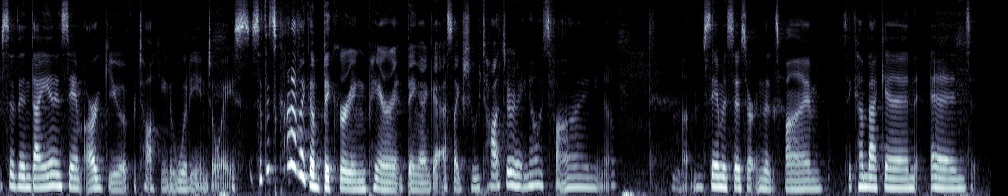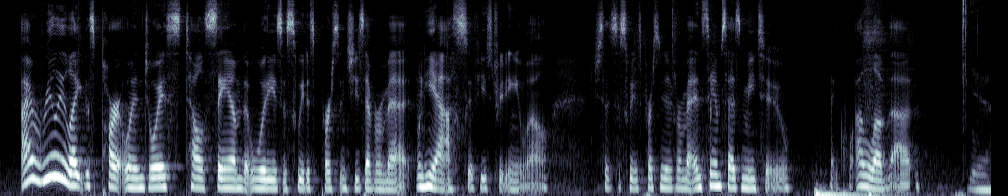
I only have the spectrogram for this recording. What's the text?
so then Diane and Sam argue over talking to Woody and Joyce. So that's kind of like a bickering parent thing, I guess. Like, should we talk to her? Like, no, it's fine, you know. Um, Sam is so certain that it's fine. So they come back in, and I really like this part when Joyce tells Sam that Woody's the sweetest person she's ever met. When he asks if he's treating you well, she says the sweetest person she's ever met, and Sam says, "Me too." Like, I love that. Yeah.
